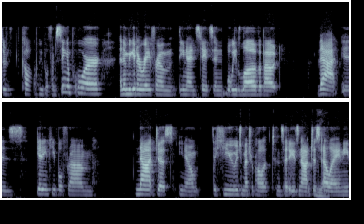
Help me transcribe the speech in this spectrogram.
there's a couple people from Singapore, and then we get a ray from the United States. And what we love about that is getting people from not just, you know, the huge metropolitan cities, not just yeah. LA and New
